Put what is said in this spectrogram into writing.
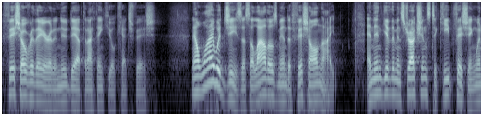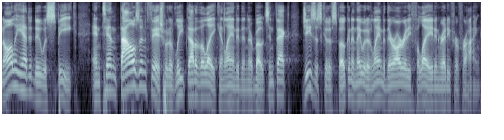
Fish over there at a new depth, and I think you'll catch fish. Now, why would Jesus allow those men to fish all night and then give them instructions to keep fishing when all he had to do was speak and 10,000 fish would have leaped out of the lake and landed in their boats? In fact, Jesus could have spoken and they would have landed there already filleted and ready for frying.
